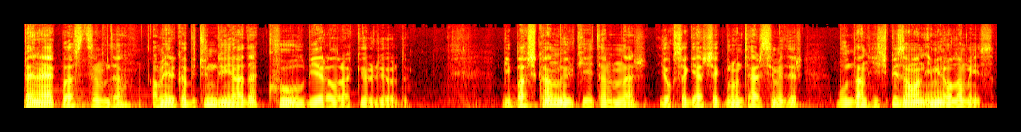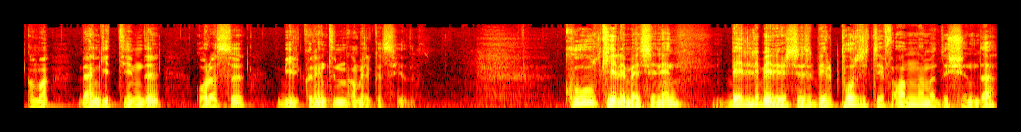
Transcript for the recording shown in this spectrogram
Ben ayak bastığımda Amerika bütün dünyada cool bir yer olarak görülüyordu. Bir başkan mı ülkeyi tanımlar yoksa gerçek bunun tersi midir? Bundan hiçbir zaman emin olamayız ama ben gittiğimde orası Bill Clinton'ın Amerikasıydı. Cool kelimesinin belli belirsiz bir pozitif anlamı dışında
